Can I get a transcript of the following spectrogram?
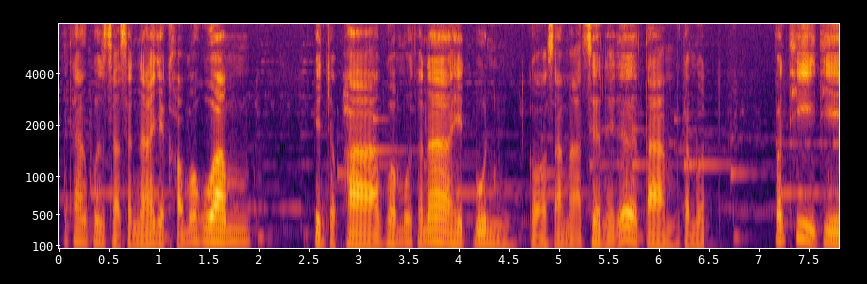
ในทางพุทธศาสนาอยากเข้ามาร่วม เป็นเจ้าภาพร่วมโมทนาเฮ็ดบุญ ก็สามารถเชิญได้เด้อตามกำหนดวันที่ที่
